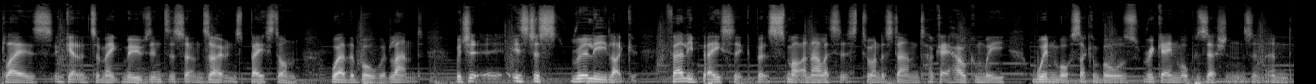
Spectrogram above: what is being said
players and get them to make moves into certain zones based on where the ball would land, which is just really like fairly basic but smart analysis to understand okay, how can we win more second balls, regain more possessions, and, and,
